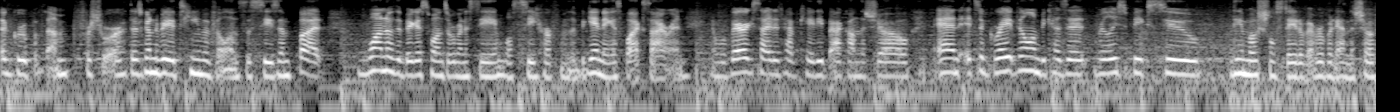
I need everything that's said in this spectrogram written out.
a group of them for sure. There's going to be a team of villains this season, but one of the biggest ones we're going to see, and we'll see her from the beginning, is Black Siren. And we're very excited to have Katie back on the show. And it's a great villain because it really speaks to the emotional state of everybody on the show,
